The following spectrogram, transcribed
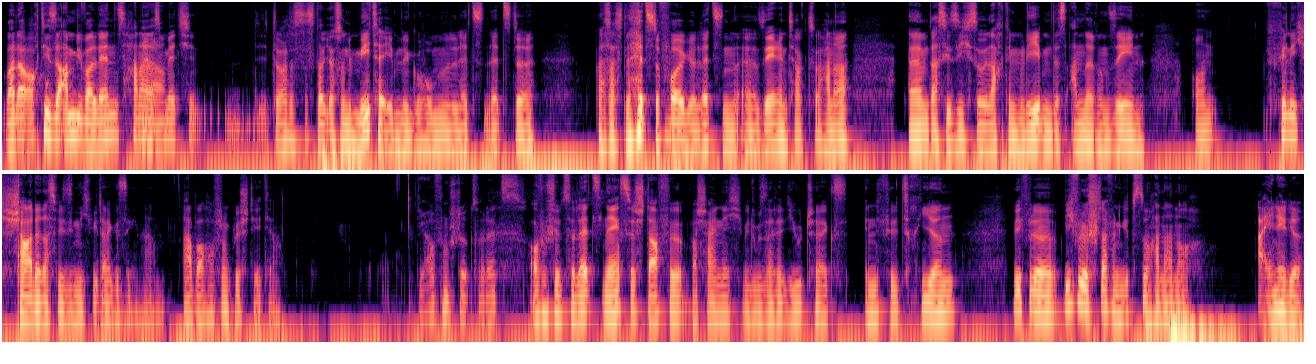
War da auch diese Ambivalenz, Hannah Ja. das Mädchen, du hattest das, glaube ich, auf so eine Metaebene gehoben, so letzte, letzte, was heißt letzte Folge, letzten äh, Serientag zu Hannah, ähm, dass sie sich so nach dem Leben des anderen sehen. Und finde ich schade, dass wir sie nicht wieder gesehen haben. Aber Hoffnung besteht ja. Die Hoffnung stirbt zuletzt. Hoffnung steht zuletzt. Nächste Staffel wahrscheinlich, wie du gesagt hast, U-Tracks infiltrieren. Wie viele, wie viele Staffeln gibst du Hannah noch? Einige.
